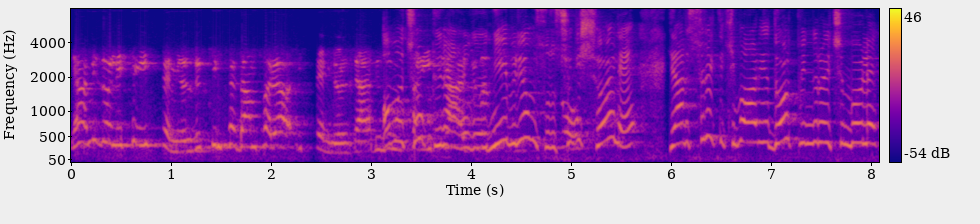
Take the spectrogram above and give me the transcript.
Yani biz öyle şey istemiyoruz. Biz kimseden para istemiyoruz. Yani bizim Ama çok günah oluyor. Niye biliyor musunuz? Çünkü şöyle yani sürekli kibariye 4000 lira için böyle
